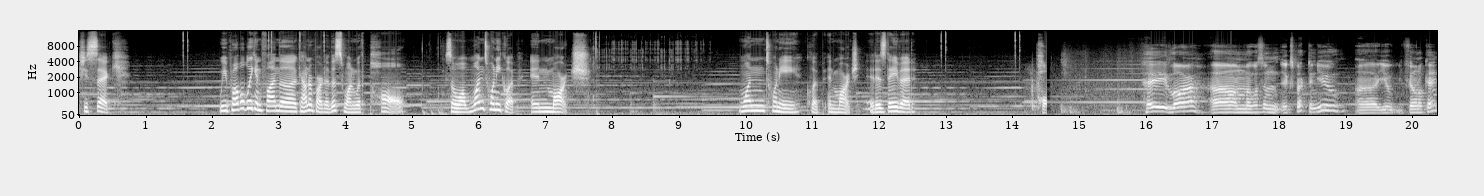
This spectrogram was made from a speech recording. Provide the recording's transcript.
she's sick. We probably can find the counterpart to this one with Paul. So a 120 clip in March. 120 clip in March. It is David. Paul. Hey, Laura. Um, I wasn't expecting you. Uh, you, you feeling okay?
